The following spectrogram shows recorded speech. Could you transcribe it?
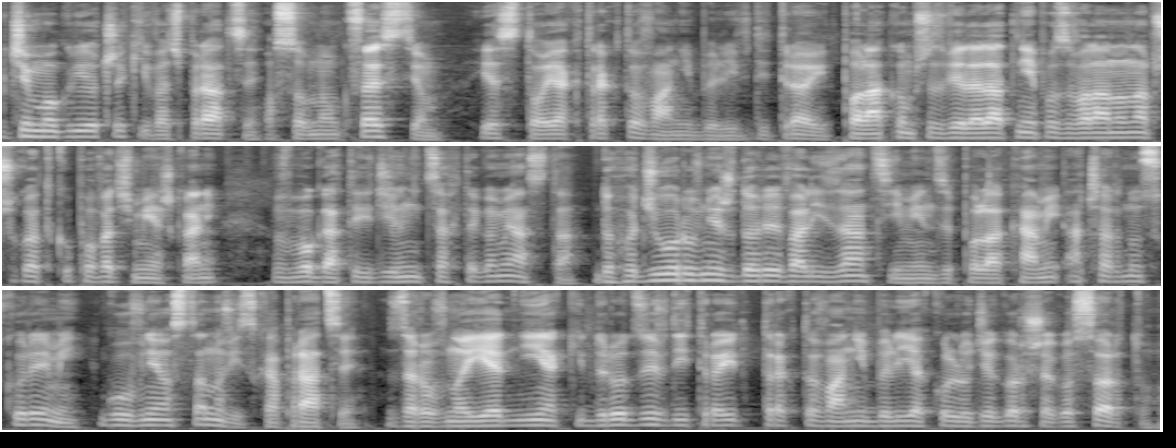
gdzie mogli oczekiwać pracy. Osobną kwestią jest to, jak traktowani byli w Detroit. Polakom przez wiele lat nie pozwalano na przykład kupować mieszkań w bogatych dzielnicach tego miasta. Dochodziło również do rywalizacji między Polakami a czarnoskórymi, głównie o stanowiska pracy. Zarówno jedni, jak i drudzy w Detroit traktowani byli jako ludzie gorszego sortu.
